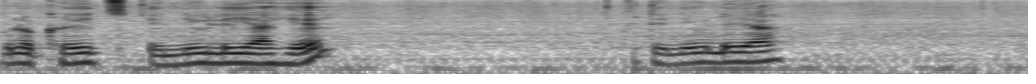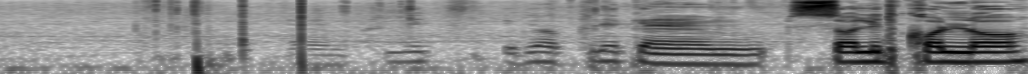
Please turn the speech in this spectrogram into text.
I'm gonna create a new layer here. Put a new layer. And click you're gonna click um solid color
